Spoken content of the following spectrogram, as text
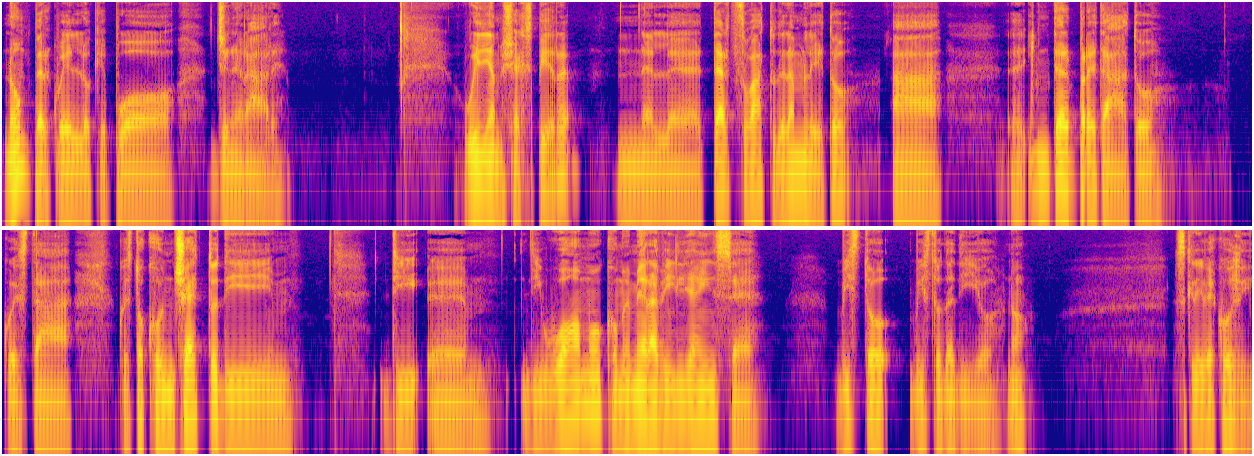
non per quello che può generare. William Shakespeare nel terzo atto dell'Amleto ha eh, interpretato questa, questo concetto di, di, eh, di, uomo come meraviglia in sé, visto, visto da Dio, no? Scrive così.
